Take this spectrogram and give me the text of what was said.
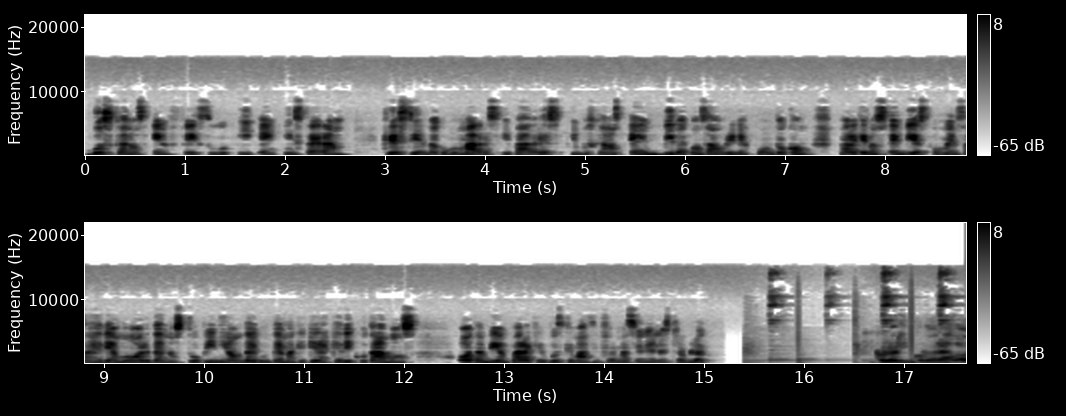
búscanos en Facebook y en Instagram, creciendo como madres y padres, y búscanos en vidaconsaurines.com para que nos envíes un mensaje de amor, danos tu opinión de algún tema que quieras que discutamos o también para que busque más información en nuestro blog. Colorín colorado,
